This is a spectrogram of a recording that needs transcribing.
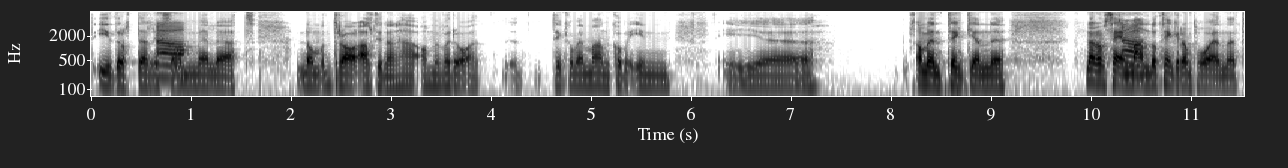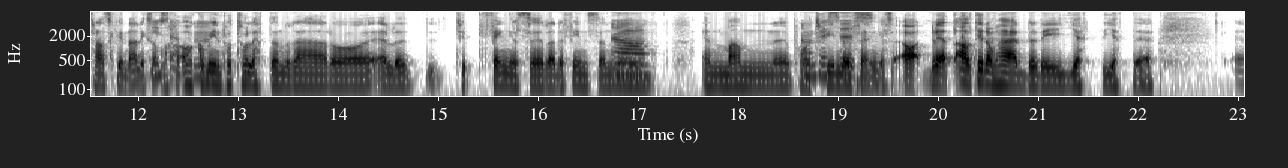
idrotten liksom. Eller att de drar alltid den här, ja men vadå, tänk om en man kommer in i, eh, ja men tänk en, eh, när de säger Ja. man då tänker de på en eh, transkvinna liksom. Ja, kom mm. in på toaletten där och, eller typ fängelse där det finns en, Ja. En man eh, på Ja, ett kvinnofängelse. Ja, du vet, alltid de här där det är jätte, jätte eh,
